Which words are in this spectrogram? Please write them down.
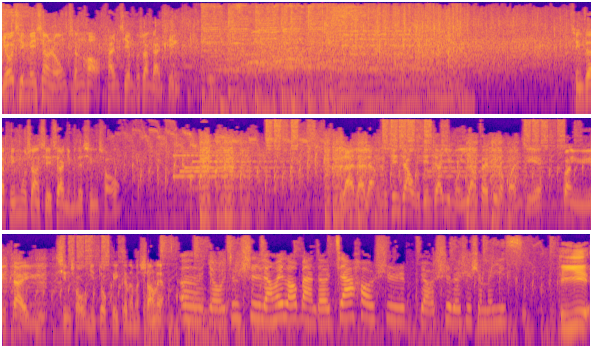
有请梅向荣、陈浩谈钱不伤感情。请在屏幕上写下你们的薪酬。来来来，五千加五千加一模一样，在这个环节，关于待遇、薪酬，你都可以跟他们商量。呃，有，就是两位老板的加号是表示的是什么意思？第一，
